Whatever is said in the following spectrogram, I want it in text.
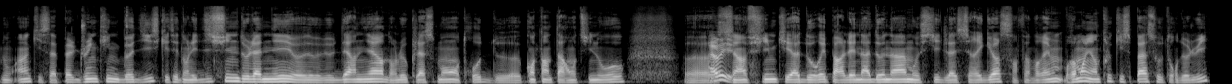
dont un qui s'appelle Drinking Buddies, qui était dans les 10 films de l'année euh, dernière dans le classement, entre autres, de Quentin Tarantino. Euh, ah C'est un film qui est adoré par Lena Dunham aussi de la série Girls. Enfin, vraiment, vraiment, il y a un truc qui se passe autour de lui. Et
